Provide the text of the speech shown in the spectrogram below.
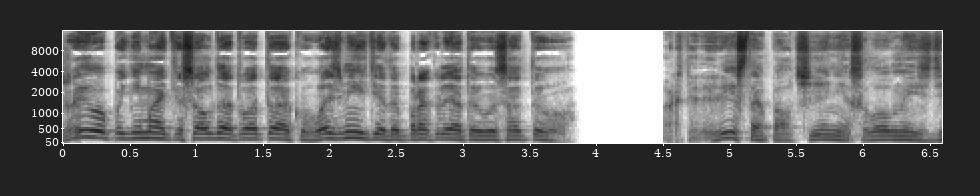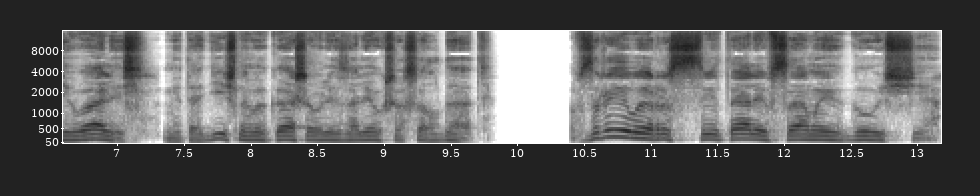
Живо поднимайте солдат в атаку! Возьмите эту проклятую высоту!» Артиллеристы ополчения словно издевались, методично выкашивали залегших солдат. Взрывы расцветали в самой их гуще.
